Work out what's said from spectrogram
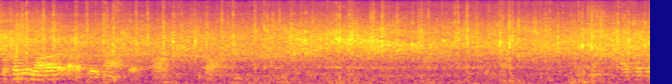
そ。こに並べたらそういう感じで。あ、そう。あ、そうそ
